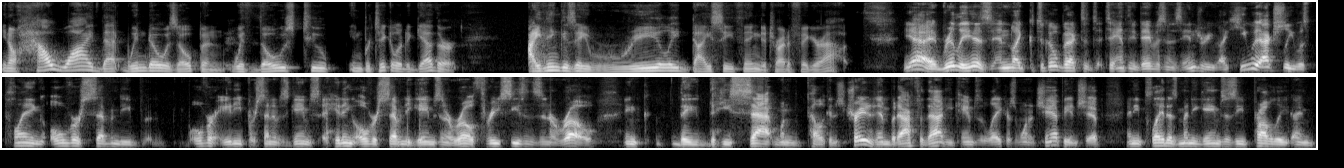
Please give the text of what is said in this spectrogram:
you know, how wide that window is open with those two in particular together, I think is a really dicey thing to try to figure out. Yeah, it really is. And like to go back to, to Anthony Davis and his injury, like he actually was playing over 70 over 80% of his games, hitting over 70 games in a row, three seasons in a row. And they he sat when Pelicans traded him, but after that he came to the Lakers, won a championship, and he played as many games as he probably I mean,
